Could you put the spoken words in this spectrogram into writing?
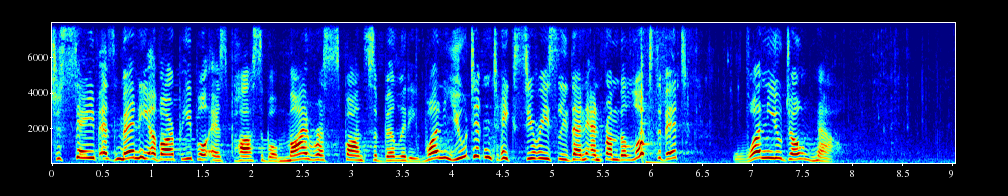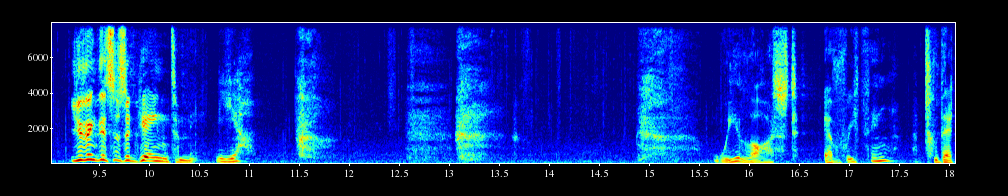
to save as many of our people as possible. My responsibility. One you didn't take seriously then, and from the looks of it, one you don't now. You think this is a game to me? Yeah. We lost everything to that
